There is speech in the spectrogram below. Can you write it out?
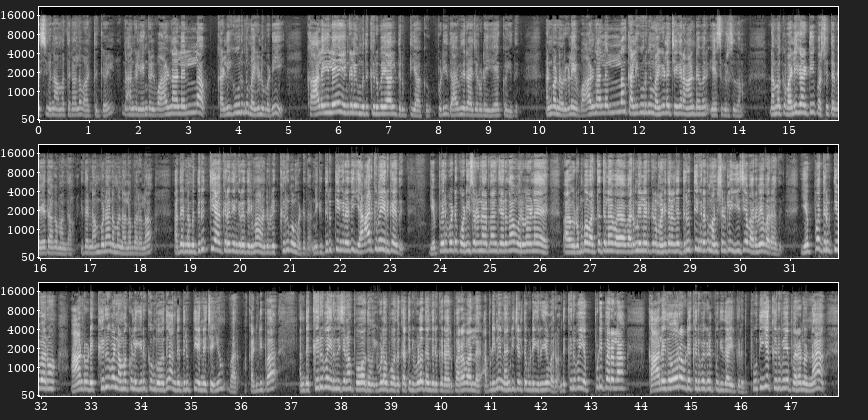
இயேசுவின் நாமத்தினால வாழ்த்துக்கள். நாங்கள் எங்கள் வாழ்நாளெல்லாம் கழிகூர்ந்து மகிழும்படி காலையிலே எங்களை உமது கிருபையால் திருப்தியாக்கும். இப்படி தாவிதராஜருடைய இயக்கம் இது. அன்பானவர்களே வாழ்நாளெல்லாம் கழிகூர்ந்து மகிழச் செய்கிற ஆண்டவர் இயேசு கிறிஸ்து தான் நமக்கு வழிகாட்டி பரிசுத்த வேதாகமம் தான். இதை நம்பினா நம்ம நலம் பெறலாம். அதை நம்ம திருப்தி ஆக்குறதுங்கிறது தெரியுமா? ஆண்டவருடைய கிருபை மட்டும்தான். இன்றைக்கி திருப்திங்கிறது யாருக்குமே இருக்காது. எப்பேற்பட்ட கோடீஸ்வரனாக இருந்தாலும் சரி தான் ஒருவேளை ரொம்ப வருத்தத்தில் வ வறுமையில் இருக்கிற மனிதர் இருந்தால் திருப்திங்கிறது மனுஷனுக்குள்ள ஈஸியாக வரவே வராது. எப்போ திருப்தி வரும்? ஆண்டுடைய கிருவை நமக்குள்ளே இருக்கும்போது அந்த திருப்தி என்ன செய்யும்? வரும். கண்டிப்பாக அந்த கிருபை இருந்துச்சுன்னா போதும். இவ்வளோ போதும். கத்திரி இவ்வளோ தந்திருக்கிறாரு. பரவாயில்ல. அப்படின்னு நன்றி செலுத்தக்கூடிய இருதயம் வரும். அந்த கிருபை எப்படி பெறலாம்? காலைதோறும் அவருடைய கிருபைகள் புதிதாக இருக்கிறது. புதிய கிருபையை பெறணும்னா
